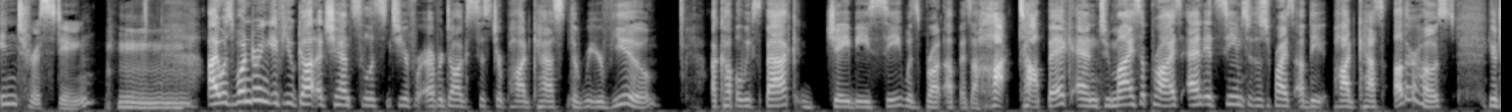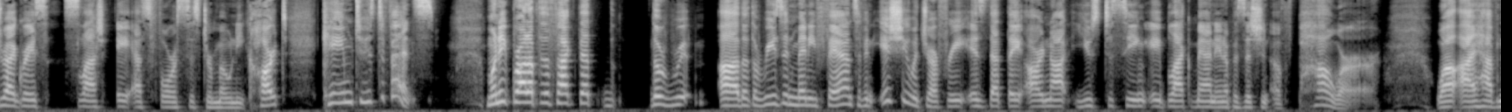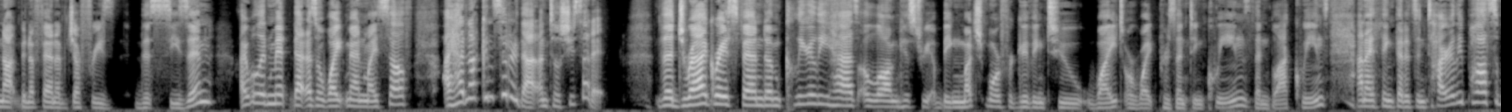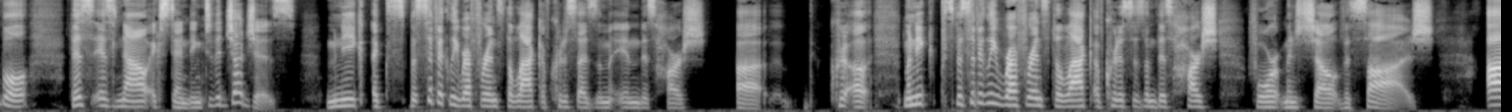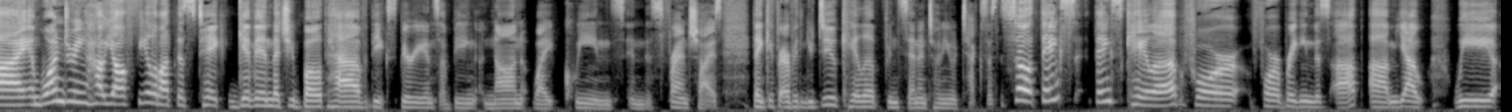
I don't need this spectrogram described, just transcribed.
interesting. I was wondering if you got a chance to listen to your Forever Dog sister podcast, The Rear View. A couple weeks back, JBC was brought up as a hot topic, and to my surprise, and it seems to the surprise of the podcast's other host, your Drag Race slash AS4 sister Monique Heart came to his defense. Monique brought up the fact that the re- uh, that the reason many fans have an issue with Jeffrey is that they are not used to seeing a black man in a position of power. While I have not been a fan of Jeffrey's this season, I will admit that as a white man myself, I had not considered that until she said it. The drag race fandom clearly has a long history of being much more forgiving to white or white presenting queens than black queens, and I think that it's entirely possible this is now extending to the judges. Monique specifically referenced the lack of criticism in this harsh. Uh, uh, Monique specifically referenced the lack of criticism this harsh for Michelle Visage. I am wondering how y'all feel about this take, given that you both have the experience of being non white queens in this franchise. Thank you for everything you do, Caleb from San Antonio, Texas. So thanks, thanks, Caleb, for for bringing this up. Um, yeah, we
